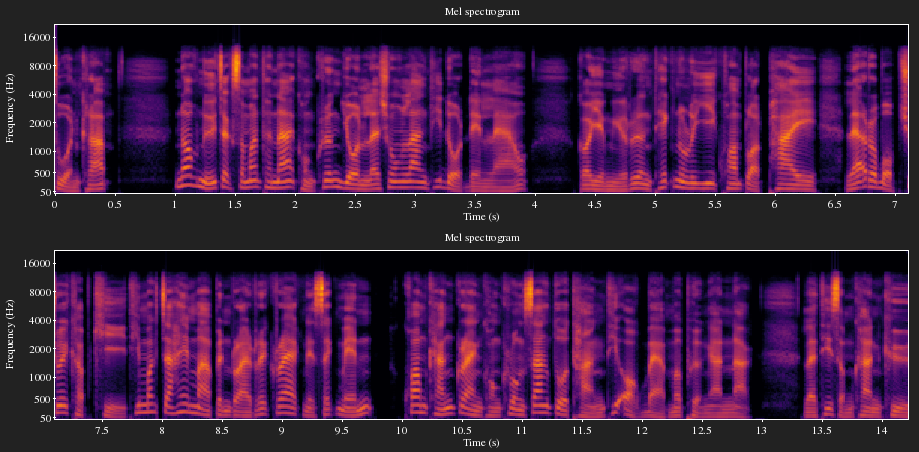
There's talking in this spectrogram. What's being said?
ส่วนครับ นอกเหนือจากสมรรถนะของเครื่องยนต์และช่วงล่างที่โดดเด่นแล้ว ก็ยังมีเรื่องเทคโนโลยีความปลอดภัย และระบบช่วยขับขี่ที่มักจะให้มาเป็นรายแรก ๆ ในเซกเมนต์ ความแข็งแกร่งของโครงสร้างตัวถังที่ออกแบบมาเผื่องานหนัก และที่สำคัญคือ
